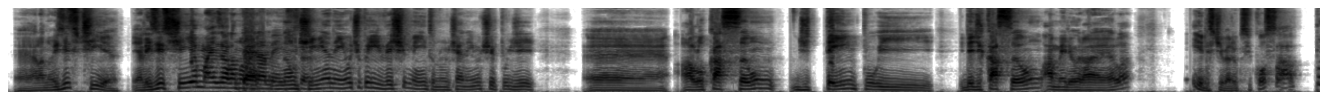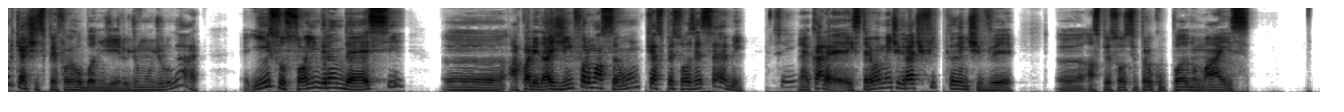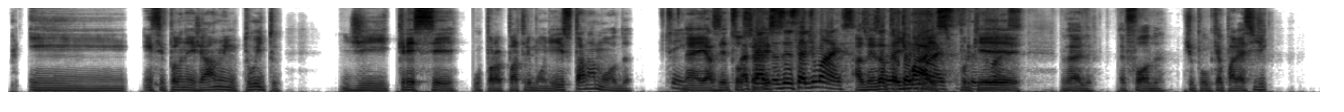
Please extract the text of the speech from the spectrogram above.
é, ela não existia. Ela existia, mas ela não, é- não tá. tinha nenhum tipo de investimento, não tinha nenhum tipo de é, alocação de tempo e, e dedicação a melhorar ela. E eles tiveram que se coçar, porque a XP foi roubando dinheiro de um monte de lugar. Isso só engrandece ãh, a qualidade de informação que as pessoas recebem. Sim. né? Cara, é extremamente gratificante ver ãh, as pessoas se preocupando mais em, em se planejar no intuito de crescer o próprio patrimônio. E isso tá na moda. Sim. Né? E as redes Até, sociais, às vezes tá demais. às vezes até tá demais, demais, porque, demais. velho, é foda. Tipo, o que aparece de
